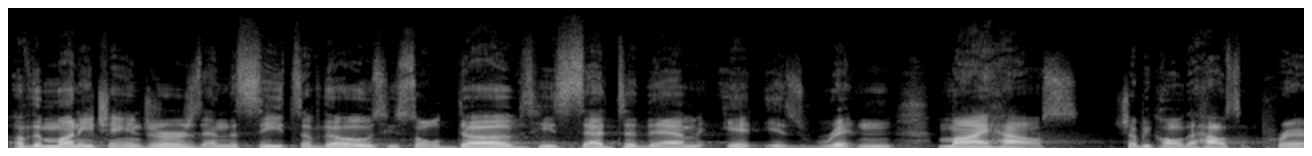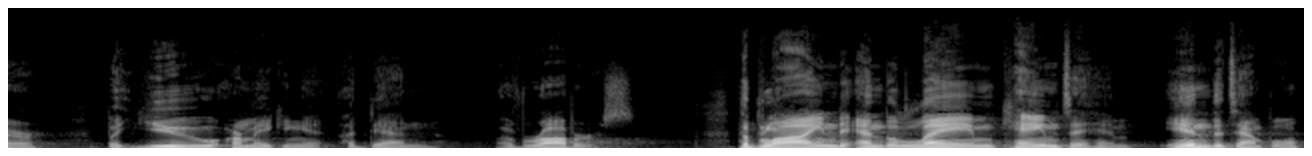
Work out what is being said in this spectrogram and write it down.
of the money changers and the seats of those who sold doves. He said to them, It is written, My house shall be called a house of prayer, but you are making it a den of robbers. The blind and the lame came to him in the temple,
